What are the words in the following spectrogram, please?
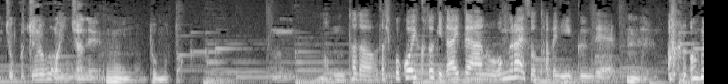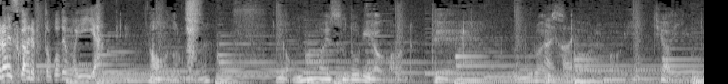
一応こっちの方がいいんじゃね？うん。うん、と思った。えうん。まあう、ん、ただ、私ここ行くとき大体あの、オムライスを食べに行くんで、うん。あの、オムライスがあればどこでもいいやって。ああ、なるほどね。いや、オムライスドリアがあって、オムライスがあれば行ってゃいいんだ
